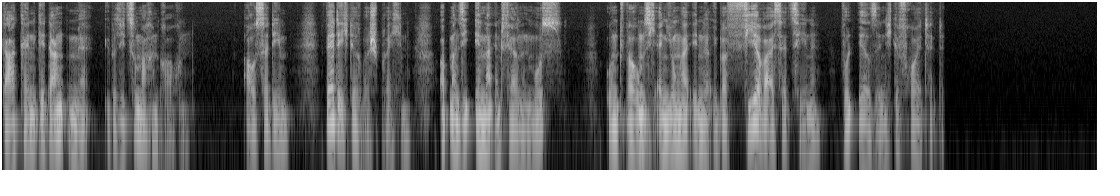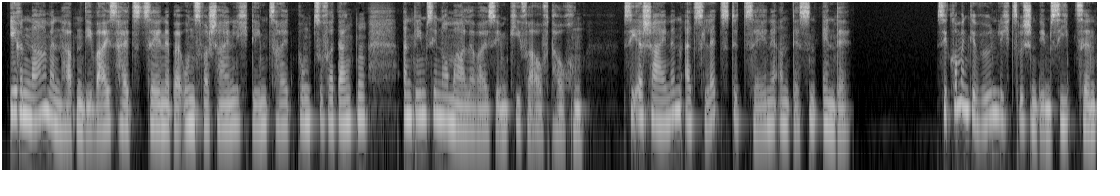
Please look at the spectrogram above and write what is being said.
gar keine Gedanken mehr über sie zu machen brauchen. Außerdem werde ich darüber sprechen, ob man sie immer entfernen muss und warum sich ein junger Inder über vier Weisheitszähne wohl irrsinnig gefreut hätte. Ihren Namen haben die Weisheitszähne bei uns wahrscheinlich dem Zeitpunkt zu verdanken, an dem sie normalerweise im Kiefer auftauchen. Sie erscheinen als letzte Zähne an dessen Ende. Sie kommen gewöhnlich zwischen dem 17.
